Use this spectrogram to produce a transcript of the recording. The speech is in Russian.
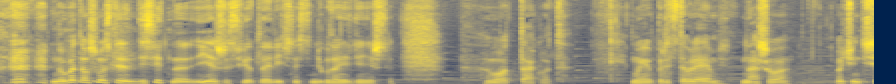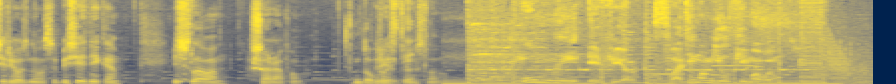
Но в этом смысле действительно есть же светлая личность, никуда не денешься. Вот так вот. Мы представляем нашего очень серьезного собеседника Вячеслава Шарапова. Добрый день. Слава. Умный эфир с Вадимом Елфимовым.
